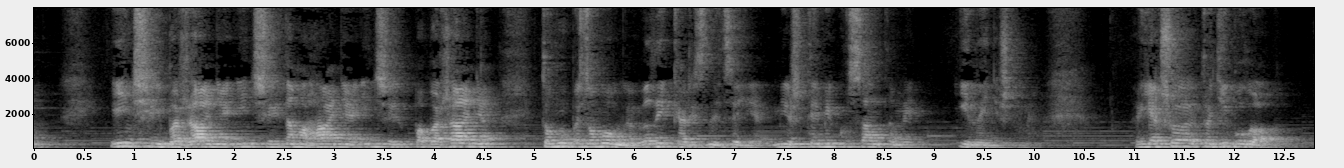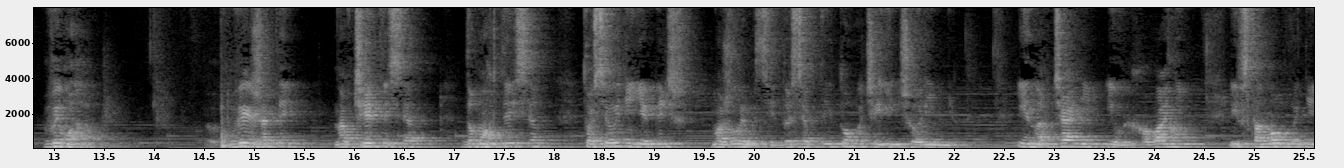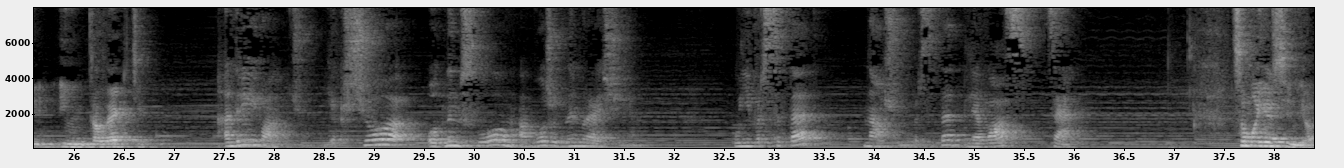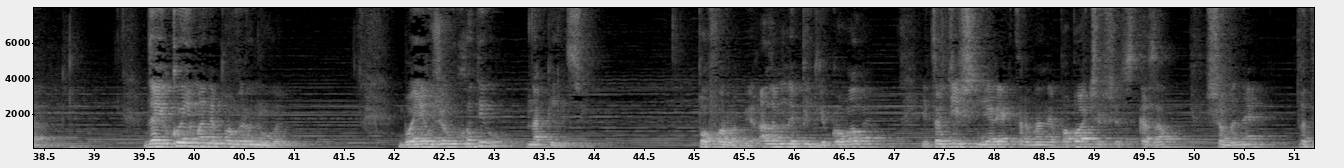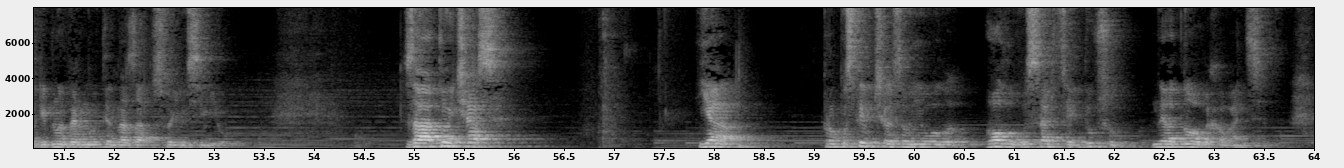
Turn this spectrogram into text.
інші бажання, інші намагання, інші побажання. Тому, безумовно, велика різниця є між тими курсантами і нинішніми. Якщо тоді була вимога вижити, навчитися, домогтися, то сьогодні є більш можливості досягти того чи іншого рівня і навчанні, і вихованні, і в становленні, і в інтелекті. Андрію Івановичу, якщо одним словом або ж одним реченням, університет, наш університет для вас це. Це моя сім'я, до якої мене повернули. Бо я вже уходив на пенсію по хворобі, але мене підлікували. І тодішній ректор мене побачивши, сказав, що мене потрібно вернути назад в свою сім'ю. За той час я пропустив через голову, серце і душу не одного вихованця.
